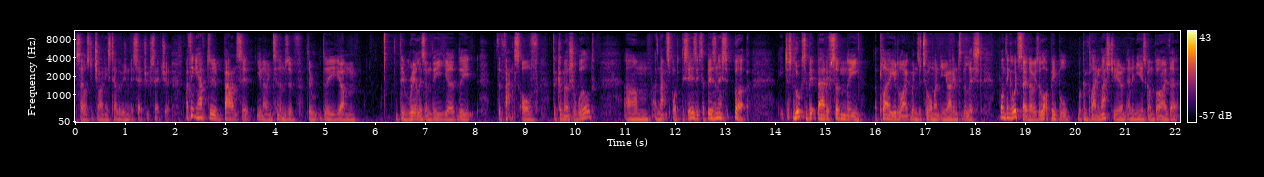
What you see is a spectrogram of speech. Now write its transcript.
sales to Chinese television, etc., etc. I think you have to balance it, you know, in terms of the the um, the realism, the uh, the the facts of the commercial world, um, and that's what this is. It's a business, but it just looks a bit bad if suddenly a player you'd like wins a tournament and you add him to the list. One thing I would say though is a lot of people were complaining last year and, and in years gone by that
